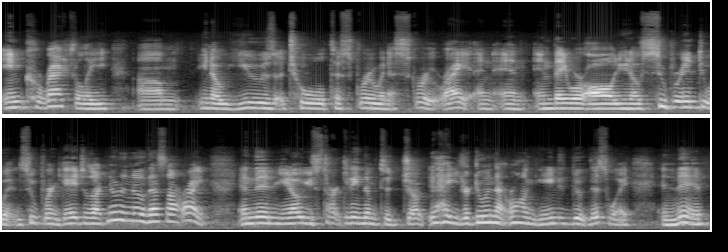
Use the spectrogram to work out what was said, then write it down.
incorrectly um, you know use a tool to screw in a screw right? And and and they were all you know super into it and super engaged. And like no no no that's not right. And then you know you start getting them to jump hey you're doing that wrong. You need to do it this way. And then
